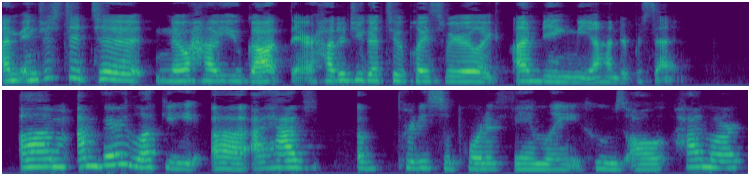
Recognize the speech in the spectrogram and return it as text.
I'm interested to know how you got there. How did you get to a place where you're like I'm being me 100%? Um I'm very lucky. Uh I have a pretty supportive family who's all hi Mark,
